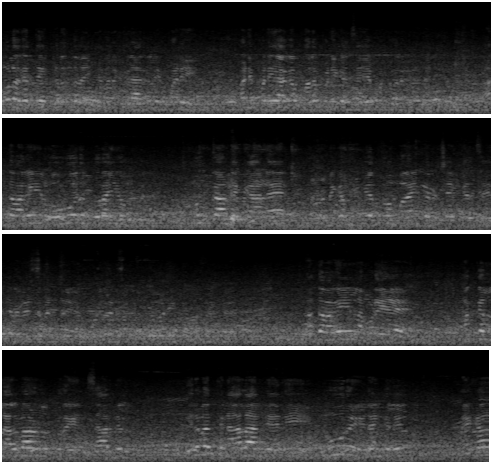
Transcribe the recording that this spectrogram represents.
நூலகத்தை திறந்து வைக்கவிருக்கிறார்கள். இப்படி படிப்படியாக பல பணிகள் செய்யப்பட்டு வருகிறது. அந்த வகையில் ஒவ்வொரு துறையும் நூற்றாண்டுக்கான ஒரு மிக முக்கியத்துவம் வாய்ந்த விஷயங்கள் செய்திட வேண்டும் என்று அந்த வகையில் நம்முடைய மக்கள் நல்வாழ்வுத்துறையின் சார்பில் இருபத்தி நாலாம் தேதி நூறு இடங்களில் மெகா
